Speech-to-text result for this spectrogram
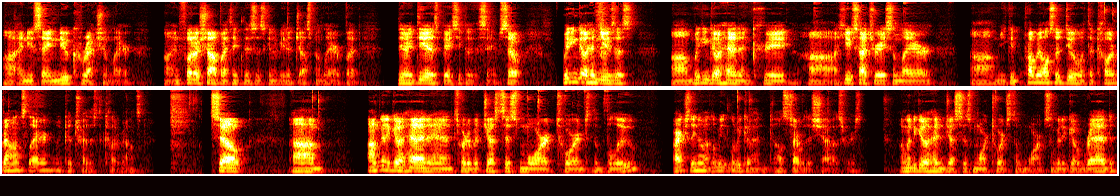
uh, and you say new correction layer. Uh, in Photoshop, I think this is going to be an adjustment layer, but the idea is basically the same. So we can go ahead and use this. Um, we can go ahead and create uh, a hue saturation layer. Um, you could probably also do it with a color balance layer. We could try this with color balance. So um, I'm going to go ahead and sort of adjust this more towards the blue. Or actually, you know what? Let me let me go ahead. I'll start with the shadows first. I'm going to go ahead and adjust this more towards the warm. So I'm going to go red.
